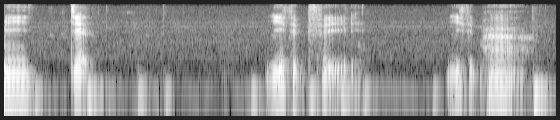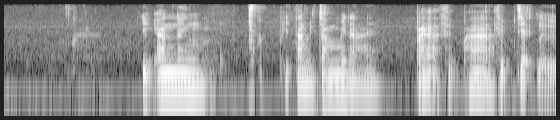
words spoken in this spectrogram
มีเจ็ด ยี่สิบสี่ ยี่สิบห้า อีกอันหนึ่งพี่ตั้งจำไม่ได้ แปดสิบห้า สิบเจ็ดหรือ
